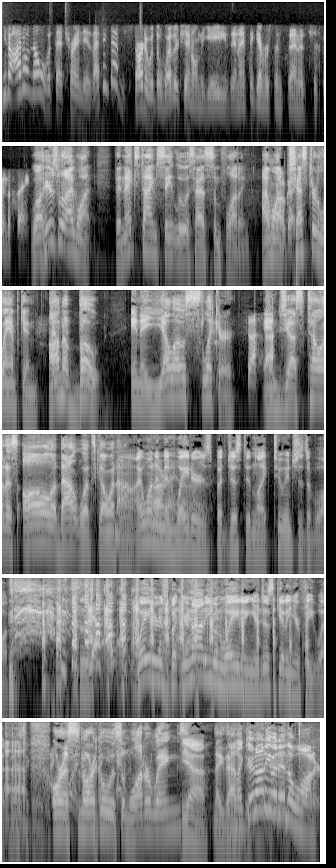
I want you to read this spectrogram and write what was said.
you know, I don't know what that trend is. I think that started with the Weather Channel in the 80s, and I think ever since then it's just been a thing. Well, here's what I want. The next time St. Louis has some flooding, I want Okay. Chester Lampkin on a boat in a yellow slicker and just telling us all about what's going No, on. I want him All in right, waders, but just in like two inches of water. So, waders, but you're not even wading; you're just getting your feet wet, basically. Or a snorkel with some water wings. Yeah, Like that. Like you're not even in the water.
